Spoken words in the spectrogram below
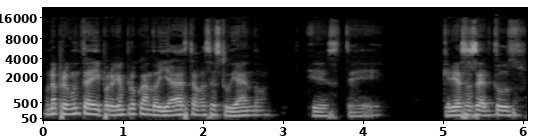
Una pregunta y por ejemplo cuando ya estabas estudiando, este, querías hacer tus,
